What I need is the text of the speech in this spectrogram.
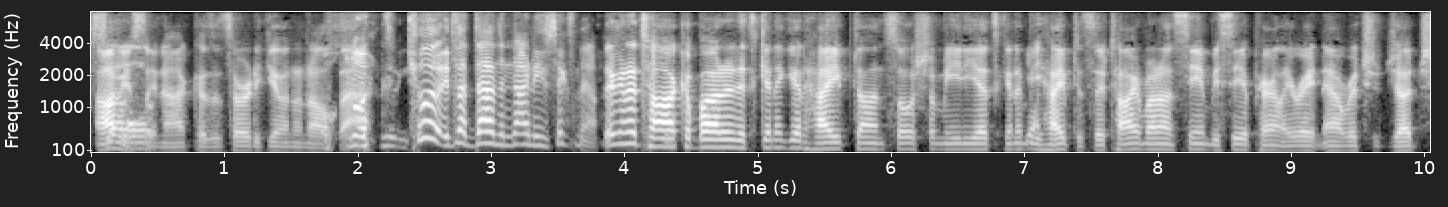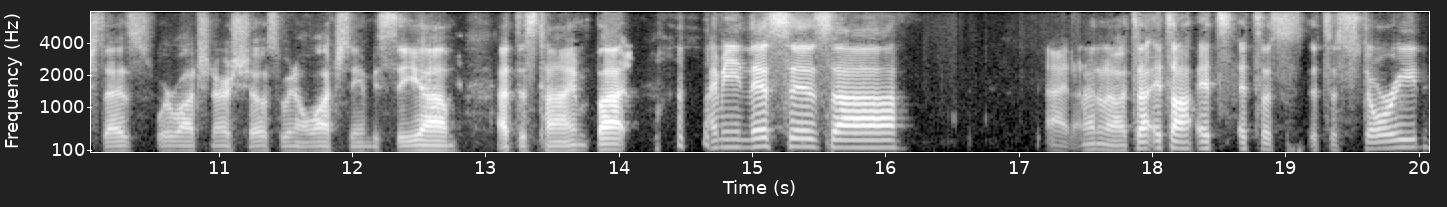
So- Obviously not, because it's already given it all back. it's not down to 96 now. They're going to talk about it. It's going to get hyped on social media. It's going to be hyped. It's, they're talking about it on CNBC apparently right now. Richard Judge says we're watching our show, so we don't watch CNBC um, at this time. But I mean, this is uh, I don't I know. don't know. It's a it's a it's it's a it's a storied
